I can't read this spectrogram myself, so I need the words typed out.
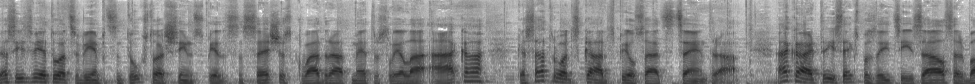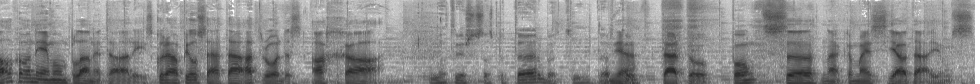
tas izvietots 11,156 km2 lielā ēkā, kas atrodas kādas pilsētas centrā. Ēkā ir trīs ekspozīcijas zāles ar balkoniem un planetārijas, kurā pilsētā atrodas Aha. Latviešu sauc par tēru, bet nu, tā Jā, tā ir punkts. uh, Nākamais jautājums.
